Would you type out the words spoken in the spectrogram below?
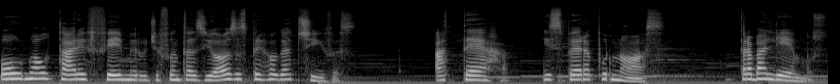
ou no altar efêmero de fantasiosas prerrogativas. A terra, espera por nós. Trabalhemos,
